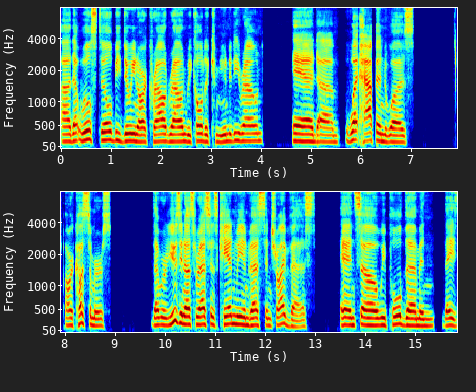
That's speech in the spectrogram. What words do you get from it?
uh, that we'll still be doing our crowd round. We call it a community round. And um, what happened was our customers that were using us were asking us, can we invest in TribeVest? And so we pulled them and they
